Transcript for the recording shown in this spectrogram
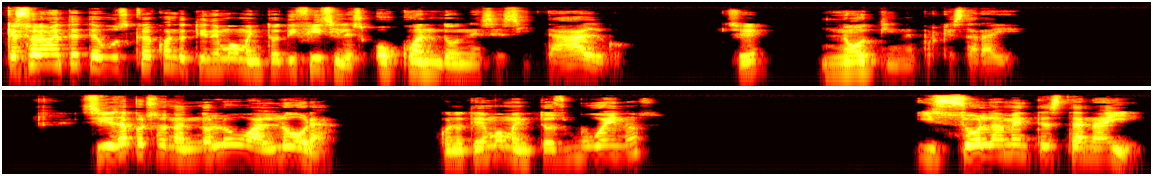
que solamente te busca cuando tiene momentos difíciles o cuando necesita algo. ¿Sí? No tiene por qué estar ahí. Si esa persona no lo valora cuando tiene momentos buenos y solamente están ahí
